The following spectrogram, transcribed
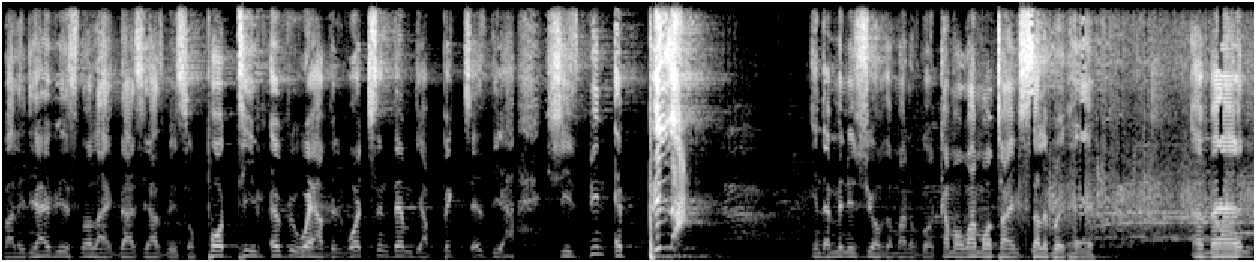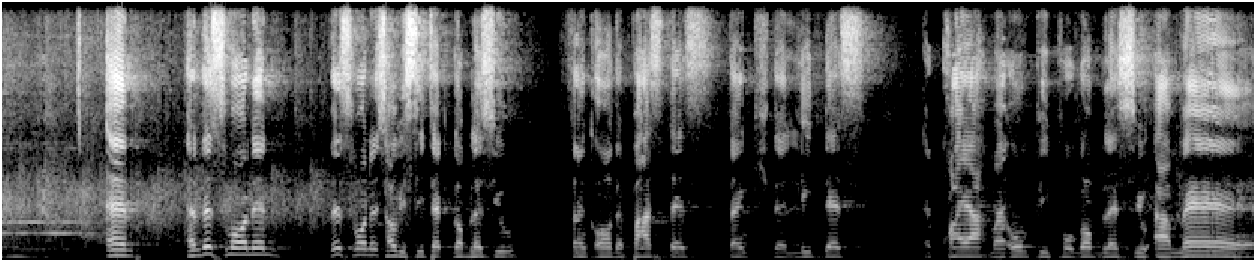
But Lady Ivy is not like that. She has been supportive everywhere. I've been watching them, their pictures. Their, she's been a pillar in the ministry of the man of God. Come on, one more time, celebrate her. Amen. And and this morning, this morning shall be seated. God bless you. Thank all the pastors. Thank the leaders, the choir, my own people. God bless you. Amen.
